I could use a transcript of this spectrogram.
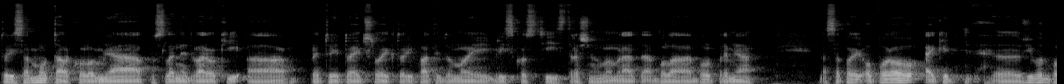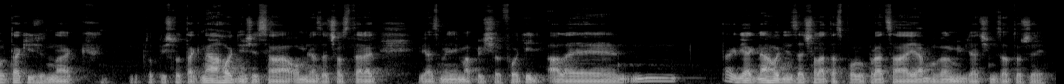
ktorý sa motal kolo mňa posledné dva roky a preto je to aj človek, ktorý patrí do mojej blízkosti, strašne ho mám rád a bola, bol pre mňa, dá sa povedať, oporou, aj keď e, život bol taký, že nak, to prišlo tak náhodne, že sa o mňa začal starať, viac menej ma prišiel fotiť, ale mm, tak nejak náhodne začala tá spolupráca a ja mu veľmi vďačím za to, že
